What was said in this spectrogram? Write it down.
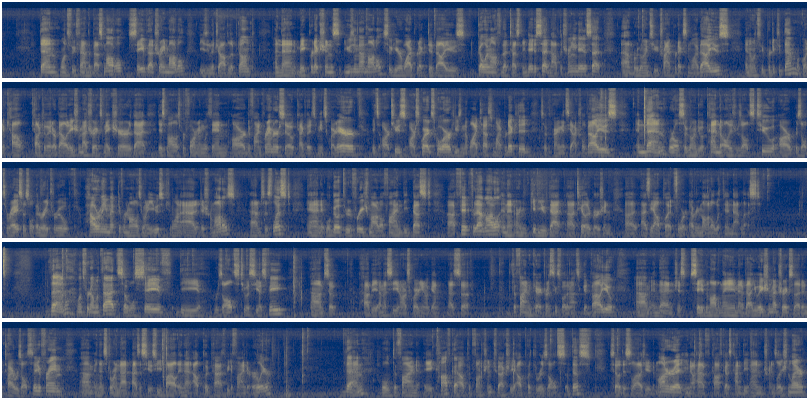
Then, once we found the best model, save that trained model using the joblib dump, and then make predictions using that model. So here, y predictive values going off of that testing data set, not the training data set. Um, we're going to try and predict some y values. And then once we predicted them, we're going to cal calculate our validation metrics, make sure that this model is performing within our defined parameters. So calculate its mean squared error, its R2 R squared score using the y test and y predicted, so comparing against the actual values. And then we're also going to append all these results to our results array. So this will iterate through however many different models you want to use. If you want to add additional models, add them to this list, and it will go through for each model, find the best uh, fit for that model and then and give you that uh, tailored version uh, as the output for every model within that list. Then, once we're done with that, so we'll save the results to a CSV. Um, so have the MSE and R squared, you know, again, as uh, defining characteristics, whether or not it's a good value. Um, and then just save the model name and evaluation metric, so that entire results data frame, um, and then storing that as a CSV file in that output path we defined earlier. Then we'll define a Kafka output function to actually output the results of this. So this allows you to monitor it, you know, have Kafka as kind of the end translation layer.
